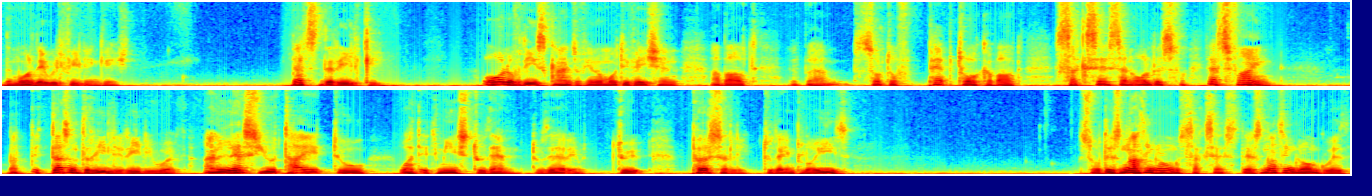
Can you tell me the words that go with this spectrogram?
the more they will feel engaged. That's the real key. All of these kinds of you know motivation about um, sort of pep talk about success and all this that's fine, but it doesn't really really work unless you tie it to what it means to them, to their to personally to the employees. So there's nothing wrong with success. There's nothing wrong with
